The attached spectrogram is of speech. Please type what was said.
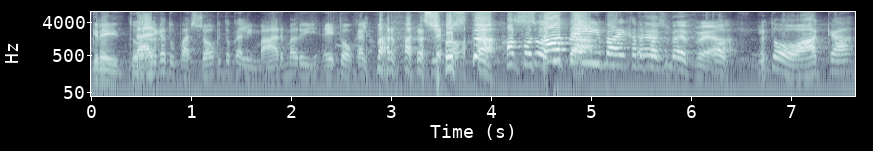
upgrade τώρα. Τα έργα του Πασόκ, το Καλιμάρμαρο. Ε, το Καλιμάρμαρο. λέω. Σωστά, Από σωστά. τότε είμαι. είχαμε Ε, Πασόκ. βέβαια. Όχι, Είναι το ΟΑΚΑ.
